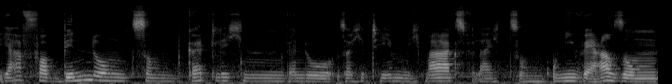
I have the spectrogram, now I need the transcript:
ja, Verbindung zum Göttlichen, wenn du solche Themen nicht magst, vielleicht zum Universum,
